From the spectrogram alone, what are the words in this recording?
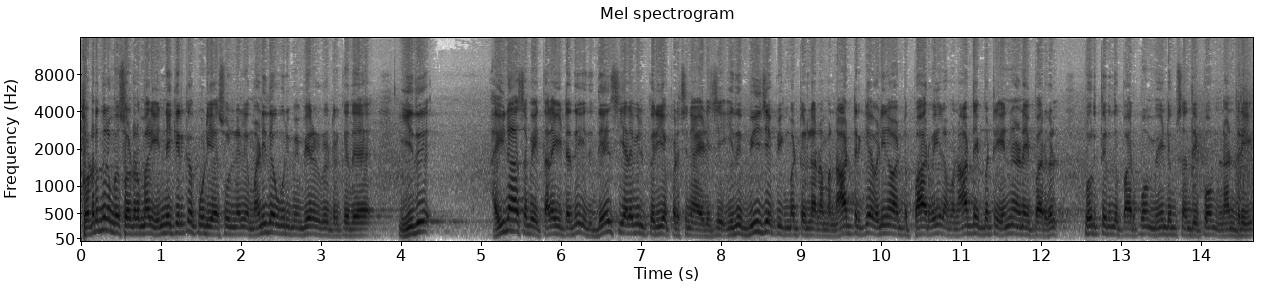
தொடர்ந்து நம்ம சொல்கிற மாதிரி இன்றைக்கி இருக்கக்கூடிய சூழ்நிலை மனித உரிமை வீரர்கள் இருக்குது. இது ஐநா சபை தலையிட்டது இது தேசிய அளவில் பெரிய பிரச்சனை ஆயிடுச்சு இது பிஜேபிக்கு மட்டும் இல்லை நம்ம நாட்டிற்கே வெளிநாட்டு பார்வை நம்ம நாட்டை பற்றி என்ன நினைப்பார்கள்? பொறுத்திருந்து பார்ப்போம். மீண்டும் சந்திப்போம். நன்றி.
